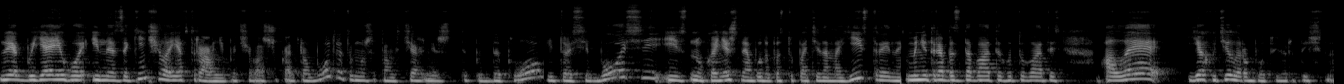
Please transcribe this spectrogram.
Ну якби я його і не закінчила, я в травні почала шукати роботу, тому що там в червні ж типу диплом, і тосі босі, і ну, звісно, я буду поступати і на магістра, і на... мені треба здавати, готуватись, але. Я хотіла роботу юридичну.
